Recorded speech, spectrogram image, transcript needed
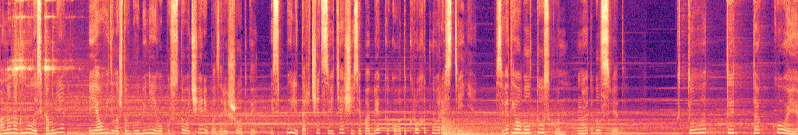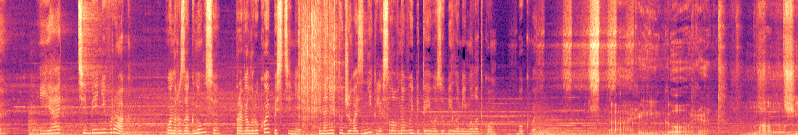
Оно нагнулось ко мне, и я увидела, что в глубине его пустого черепа за решеткой из пыли торчит светящийся побег какого-то крохотного растения. Свет его был тусклым, но это был свет. «Кто ты такое? Я тебе не враг», он разогнулся, провел рукой по стене, и на ней тут же возникли, словно выбитые его зубилами и молотком, буквы. Старый город молчит.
